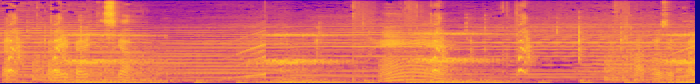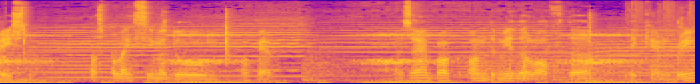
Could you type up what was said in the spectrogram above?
Peraí, peraí, tá cegado. É. Ah, vamos ir para isto. Posso pular em cima do. Oh, pera. As I block on the middle of the. They can bring.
